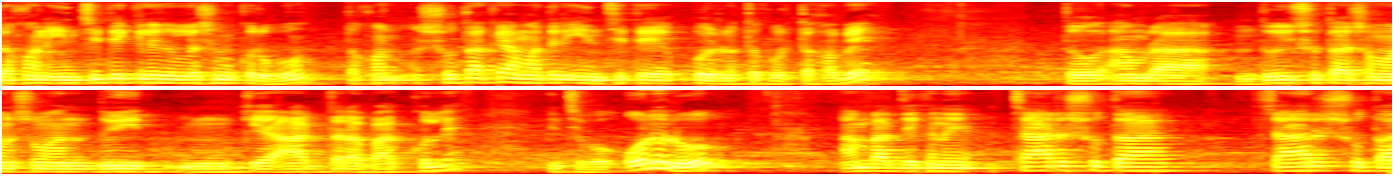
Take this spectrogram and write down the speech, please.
যখন ইঞ্চিতে ক্যালকুলেশন করব, তখন সুতাকে আমাদের ইঞ্চিতে পরিণত করতে হবে। তো আমরা দুই সুতা সমান সমান দুইকে আট দ্বারা ভাগ করলে ইঞ্চি অনুরূপ আমরা যেখানে চার সুতা চার সুতা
